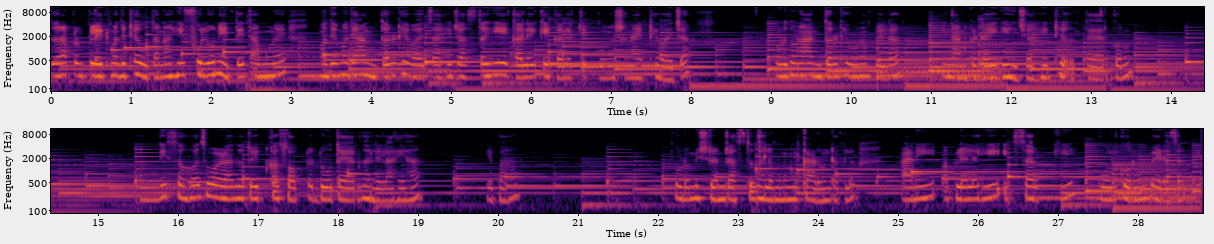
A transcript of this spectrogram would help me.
जर आपण प्लेटमध्ये ठेवताना ही फुलून येते त्यामुळे मध्ये मध्ये अंतर ठेवायचं आहे. जास्तही एकाला एक एकाला एक चिटकून अशा नाही ठेवायच्या. थोडं थोडं अंतर ठेवून आपल्याला ही नानकटाई घ्यायची आहे ठे तयार करून. अगदी सहज वळला जातो इतका सॉफ्ट डो तयार झालेला आहे हा. हे पहा. थोडं मिश्रण जास्त झालं म्हणून मी काढून टाकलं. आणि आपल्याला ही एकसारखी गोल करून पेड्यासारखी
